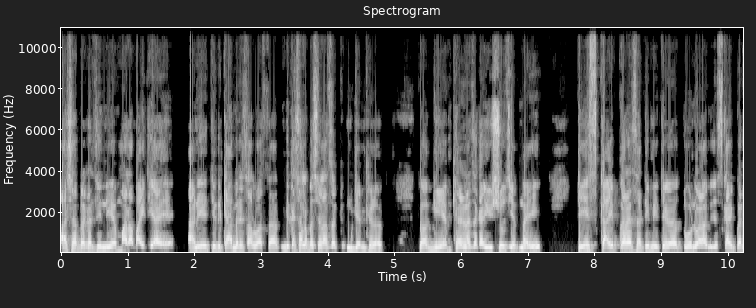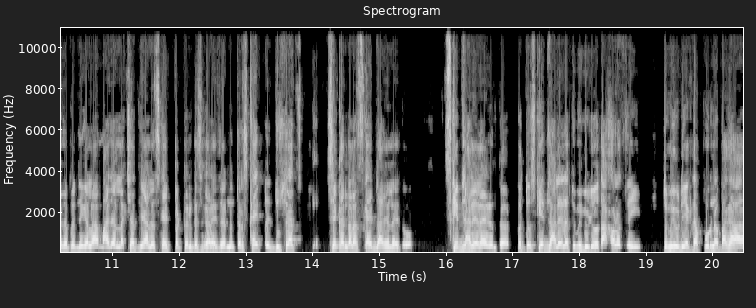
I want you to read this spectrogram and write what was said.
अशा प्रकारचे नियम मला माहिती आहे आणि तिथे कॅमेरे चालू असतात. मी कशाला बसेल असं गेम खेळत? किंवा गेम खेळण्याचा काही इश्यूज येत नाही. ती स्काईप करायसाठी मी ते दोन वेळा मी स्काईप करायचा प्रयत्न केला. माझ्या लक्षात नाही आलं स्काईप पटकन कसं करायचं. नंतर स्काईप दुसऱ्याच सेकंदाला स्काईप झालेला आहे तो. स्किप झालेला आहे नंतर. पण तो स्किप झालेला तुम्ही व्हिडिओ दाखवलाच नाही. तुम्ही व्हिडिओ एकदा पूर्ण बघा.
